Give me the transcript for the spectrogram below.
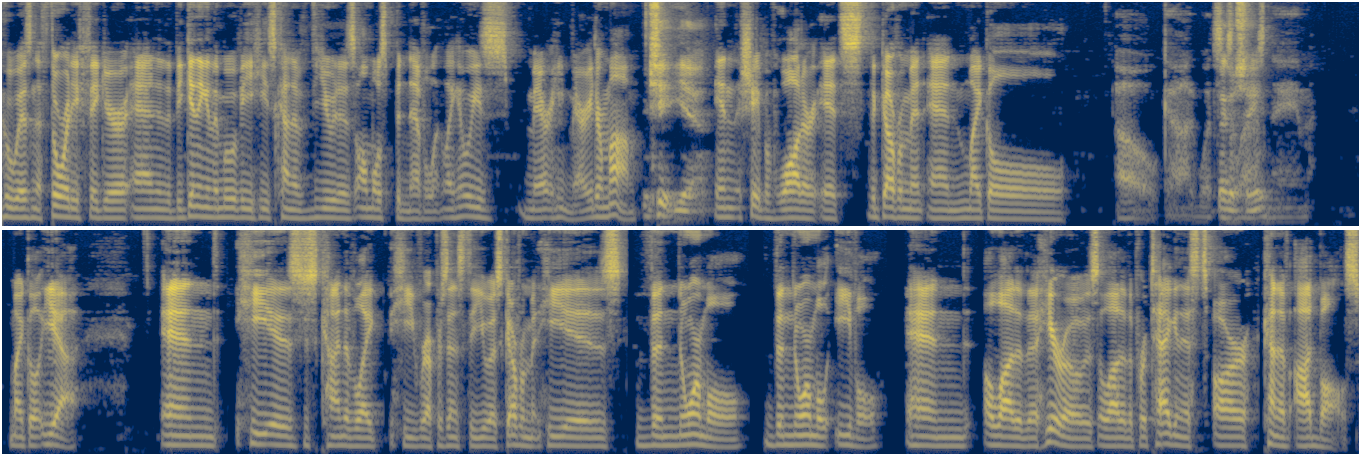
who is an authority figure, and in the beginning of the movie, he's kind of viewed as almost benevolent, like oh, he's married. He married her mom. yeah. In the Shape of Water, it's the government and Michael. Oh God, what's Michael his Shane? last name? Michael. Yeah. And he is just kind of like he represents the U.S. government. He is the normal, the normal evil, and a lot of the heroes, a lot of the protagonists are kind of oddballs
